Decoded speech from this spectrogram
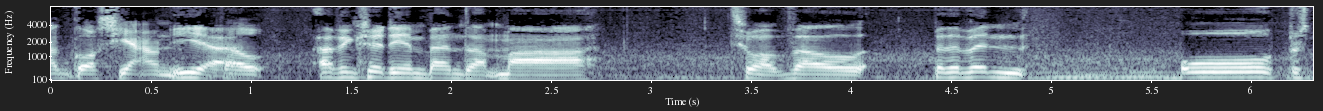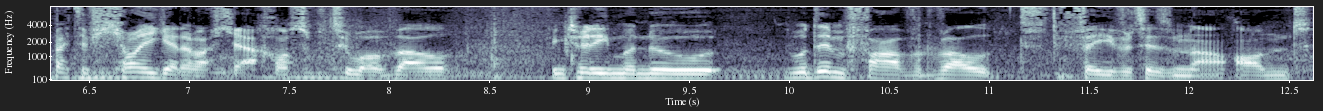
agos iawn Ie. fel... A fi'n credu yn bendant ma' t'mo' fel bydde fe'n o berspectif Lloegr efalle achos ti'n t'mo' fel fi'n credu maen nhw, wel dim ffafr fel favouritism 'na ond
